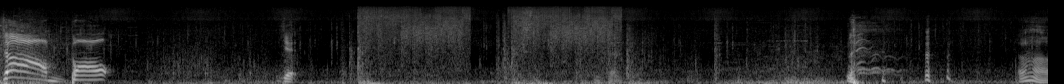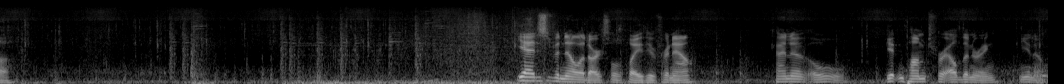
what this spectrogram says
Dog ball! Get... Okay. oh. Yeah, just vanilla Dark Souls playthrough for now. Kind of, oh, getting pumped for Elden Ring, you know.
